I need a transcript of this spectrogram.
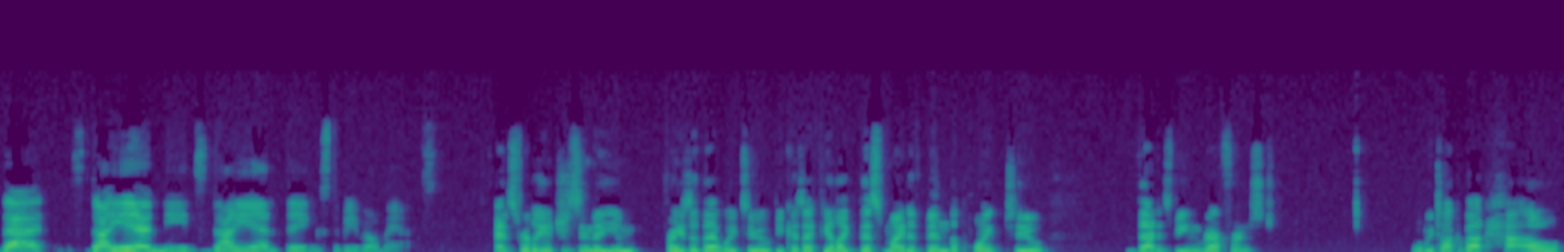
that Diane needs Diane things to be romanced. And it's really interesting that you phrase it that way too, because I feel like this might have been the point too that is being referenced when we talk about how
